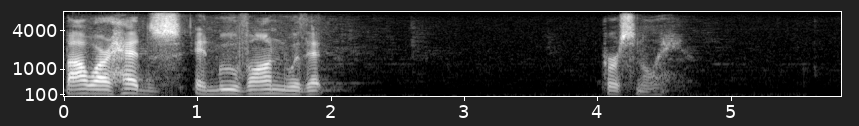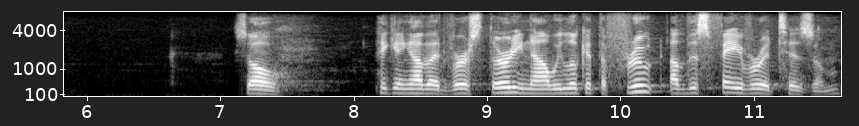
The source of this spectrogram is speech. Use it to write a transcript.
bow our heads and move on with it personally. So, picking up at verse 30 now, we look at the fruit of this favoritism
